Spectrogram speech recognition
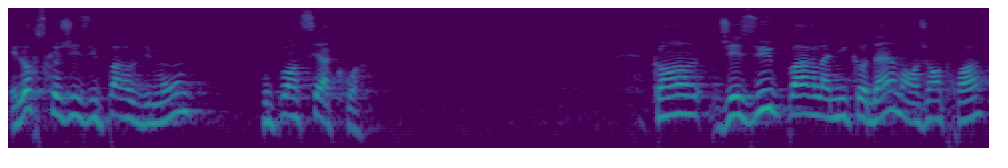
Et lorsque Jésus parle du monde, vous pensez à quoi? Quand Jésus parle à Nicodème en Jean 3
